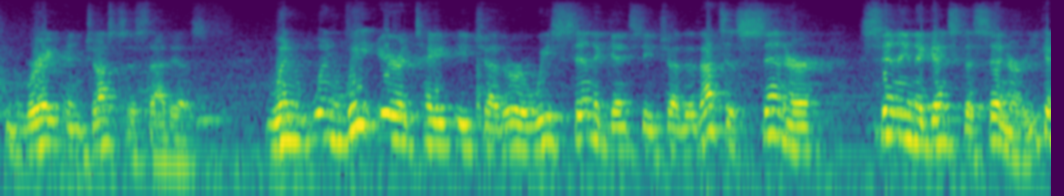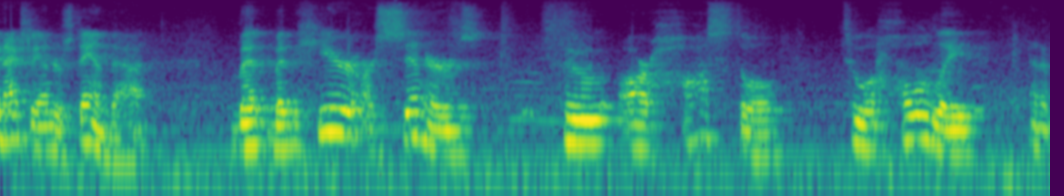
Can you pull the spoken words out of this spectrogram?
great injustice that is. When, when we irritate each other or we sin against each other, that's a sinner sinning against a sinner. You can actually understand that. But, but here are sinners who are hostile to a holy and a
